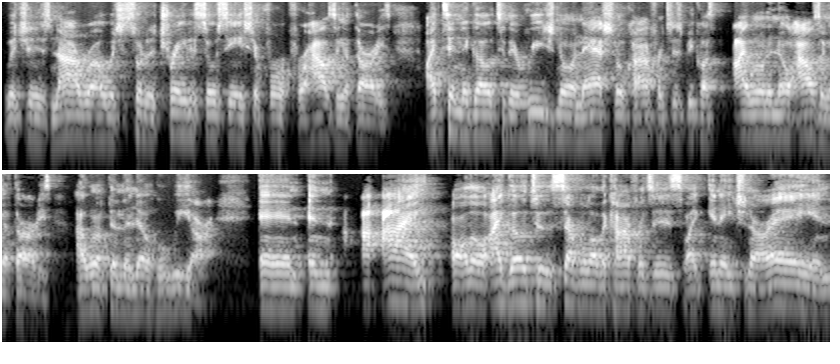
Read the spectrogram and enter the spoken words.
which is NAHRO, which is sort of the trade association for, for housing authorities. I tend to go to their regional and national conferences because I want to know housing authorities. I want them to know who we are. And and I, although I go to several other conferences like NHNRA and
